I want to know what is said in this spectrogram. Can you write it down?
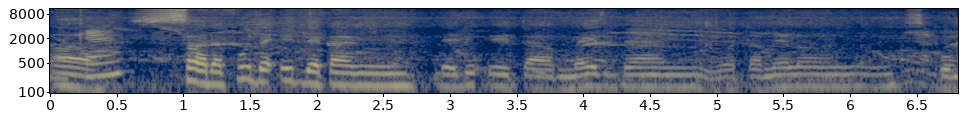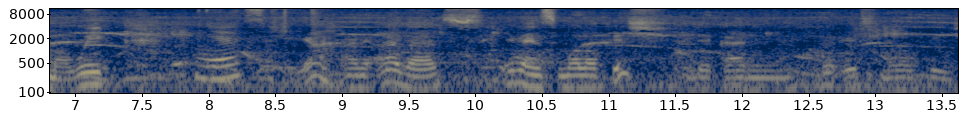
Uh, Okay. So the food they eat, they can they do eat uh, maize bran, watermelon, sukuma wiki, Yes. yeah, and others, even smaller fish, they can do eat smaller fish.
